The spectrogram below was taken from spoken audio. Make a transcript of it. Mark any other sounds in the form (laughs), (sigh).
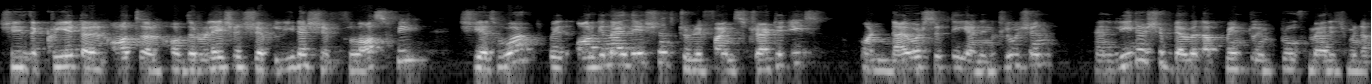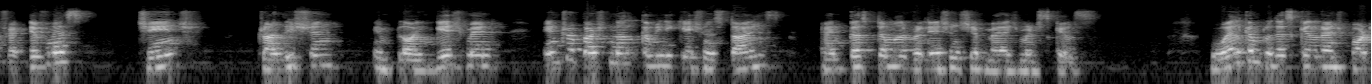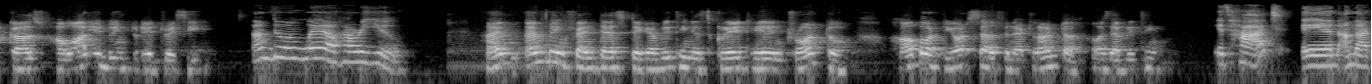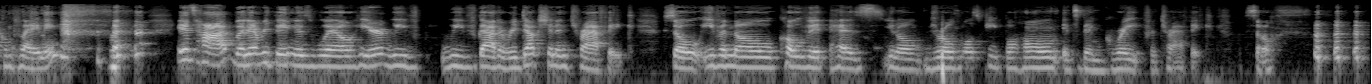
She is the creator and author of the Relationship Leadership Philosophy she has worked with organizations to refine strategies on diversity and inclusion and leadership development to improve management effectiveness, change, transition, employee engagement, interpersonal communication styles, and customer relationship management skills. Welcome to the Skill Ranch podcast. How are you doing today, Tracy? I'm doing well. How are you? I'm I'm doing fantastic. Everything is great here in Toronto. How about yourself in Atlanta? How's everything? It's hot and I'm not complaining. (laughs) it's hot, but everything is well here. We've we've got a reduction in traffic. So even though COVID has, you know, drove most people home, it's been great for traffic. So (laughs)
